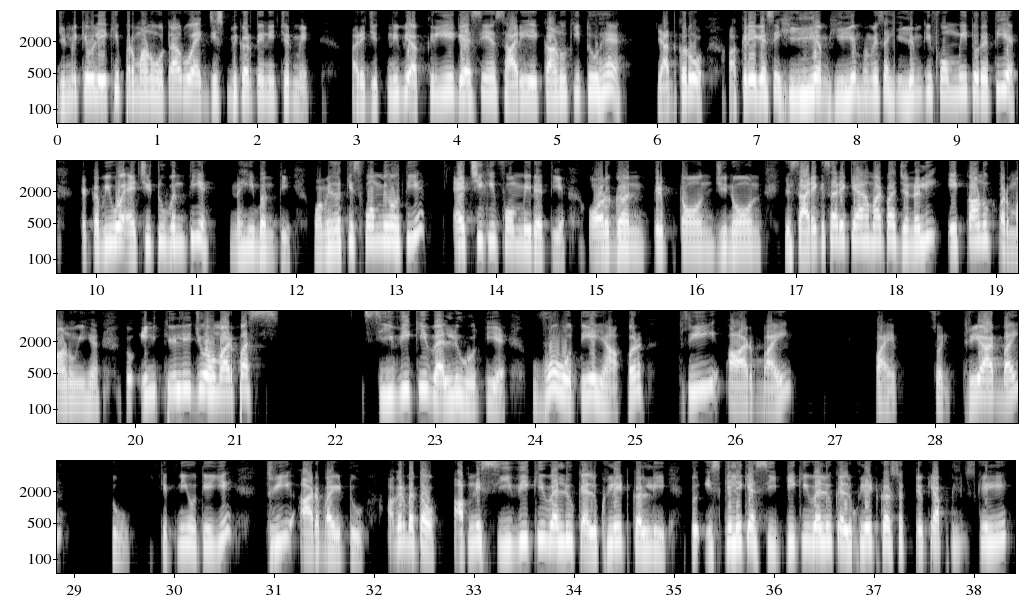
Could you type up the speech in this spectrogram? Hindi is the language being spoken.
जिनमें केवल एक ही परमाणु होता है और वो एग्जिस्ट भी करते हैं नेचर में। अरे, जितनी भी अक्रिय गैसें हैं, सारी एकाणु की तो है। याद करो, अक्रिय गैसे हीलियम। हीलियम हमेशा हीलियम की फॉर्म में ही तो रहती है। कभी वो एच बनती है? नहीं बनती। वो हमेशा किस फॉर्म में होती है? एच की फॉर्म में रहती है। ऑर्गन क्रिप्टॉन जिनोन ये सारे के सारे क्या है हमारे पास? जनरली एकाणु परमाणु ही है। तो इनके लिए जो हमारे पास सीवी की वैल्यू होती है, वो होती है यहाँ पर three R by five sorry three R by two कितनी होती है ये? थ्री आर बाई टू अगर बताओ, आपने सीवी की वैल्यू कैलकुलेट कर ली तो इसके लिए क्या सीपी की वैल्यू कैलकुलेट कर सकते हो क्या आप इसके लिए?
